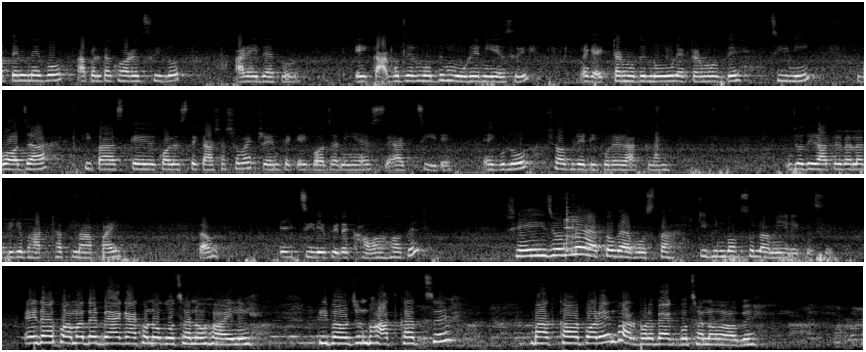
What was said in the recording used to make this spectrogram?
আপেল নেব, আপেলটা ঘরে ছিল। আর এই দেখো, এই কাগজের মধ্যে মুড়ে নিয়েছি। একটার মধ্যে নুন, একটার মধ্যে চিনি, গজা, কিপা আজকে কলেজ থেকে আসার সময় ট্রেন থেকেই গজা নিয়ে এসছে আর চিড়ে। এগুলো সব রেডি করে রাখলাম। যদি রাতের বেলার দিকে ভাত ঠাত না পাই, তাও এই চিড়ে ফিরে খাওয়া হবে। সেই জন্য এত ব্যবস্থা, টিফিন বক্সও নামিয়ে রেখেছে। এই দেখো, আমাদের ব্যাগ এখনও গোছানো হয়নি। কৃপা অর্জুন ভাত খাচ্ছে। ভাত খাওয়ার পরে তারপরে ব্যাগ গোছানো হবে।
